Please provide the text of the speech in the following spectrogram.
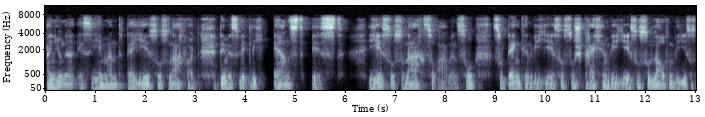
Ein Jünger ist jemand, der Jesus nachfolgt, dem es wirklich ernst ist, Jesus nachzuahmen, so zu denken wie Jesus, zu sprechen wie Jesus, zu laufen wie Jesus,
